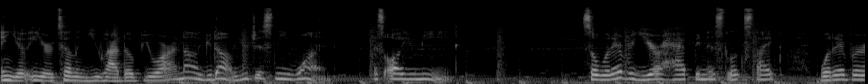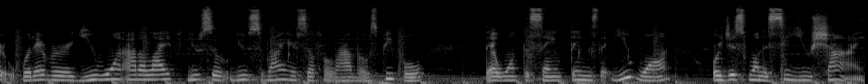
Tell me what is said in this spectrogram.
in your ear telling you how dope you are. No, you don't. You just need one. That's all you need. So whatever your happiness looks like, whatever whatever you want out of life, you sur- you surround yourself around those people that want the same things that you want or just want to see you shine.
